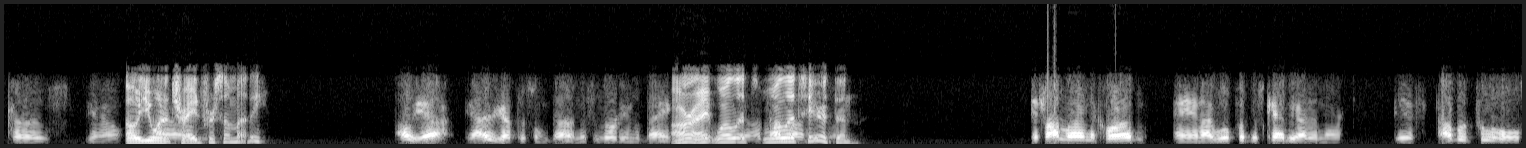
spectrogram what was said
Because you know. Oh, you want to Um, trade for somebody? Oh yeah, yeah. I already got this one done. This is already in the bank. All right. Well, let's well let's hear it then. If I'm running the club, and I will put this caveat in there, if Albert Pujols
